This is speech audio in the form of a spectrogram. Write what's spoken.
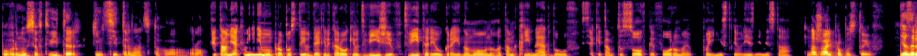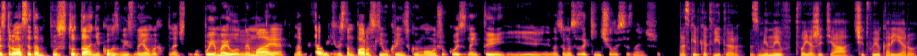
повернувся в Твіттер в кінці 13-го року. Ти там, як мінімум, пропустив декілька років двіжів в Твіттері україномовного. Там Кейнет був, всякі там тусовки, форуми, поїздки в різні міста. На жаль, пропустив. Я зареєструвався там пустота, нікого з моїх знайомих, знаєш, типу, по емейлу немає. Написав якихось там пару слів українською мовою, щоб когось знайти, і на цьому все закінчилося, знаєш. Наскільки Твіттер змінив твоє життя чи твою кар'єру?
